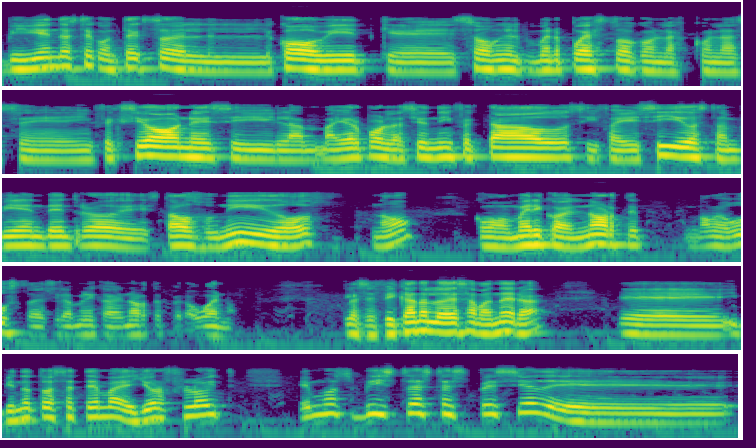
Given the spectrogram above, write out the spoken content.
viviendo este contexto del COVID, que son el primer puesto con las, con las eh, infecciones y la mayor población de infectados y fallecidos también dentro de Estados Unidos, ¿no? Como América del Norte, no me gusta decir América del Norte, pero bueno, clasificándolo de esa manera, eh, y viendo todo este tema de George Floyd, hemos visto esta especie de,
